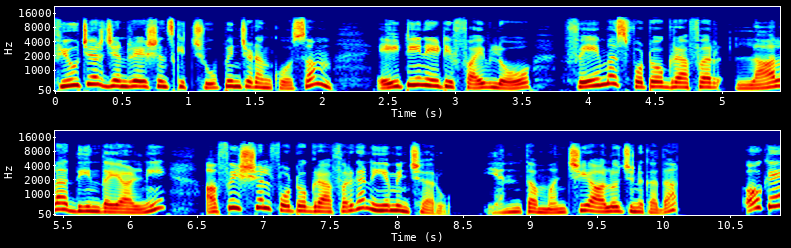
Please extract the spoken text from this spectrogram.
ఫ్యూచర్ జనరేషన్స్కి చూపించడం కోసం ఎయిటీన్ ఎయిటీ ఫైవ్లో ఫేమస్ ఫోటోగ్రాఫర్ లాలా దీన్ దయాళ్ని అఫీషియల్ ఫోటోగ్రాఫర్గా నియమించారు. ఎంత మంచి ఆలోచన కదా! ఓకే?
